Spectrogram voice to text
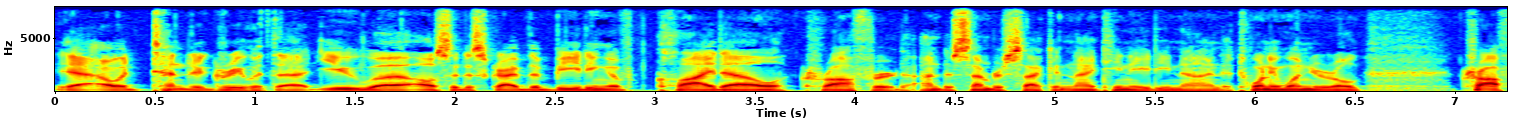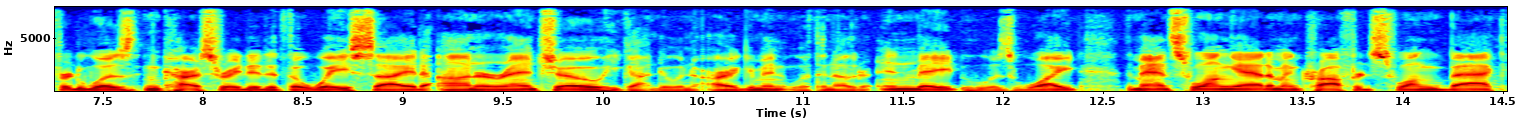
Yeah, I would tend to agree with that. You uh, also described the beating of Clydell Crawford on December 2nd, 1989. A 21 year old Crawford was incarcerated at the Wayside Honor Rancho. He got into an argument with another inmate who was white. The man swung at him, and Crawford swung back.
